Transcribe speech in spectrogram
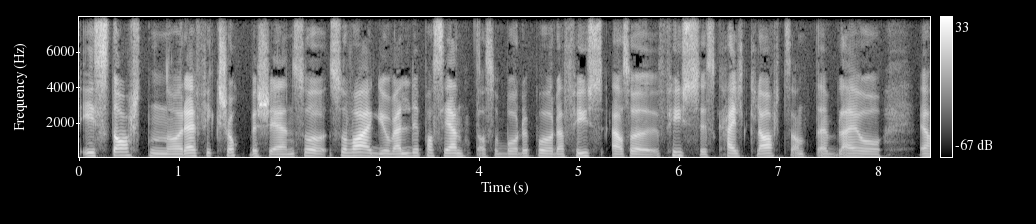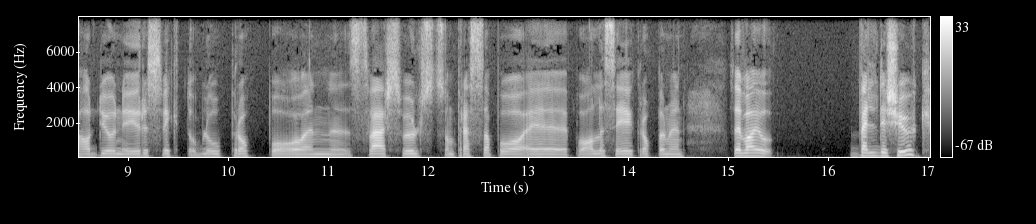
i starten, når jeg fikk sjokkbeskjeden, så, så, var jeg jo veldig pasient, altså både på det fys altså fysisk, helt klart, sant. Jeg ble jo Jeg hadde jo nyresvikt og blodpropp og en svær svulst som pressa på, eh, på alle sider i kroppen min. Så jeg var jo veldig sjuk,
